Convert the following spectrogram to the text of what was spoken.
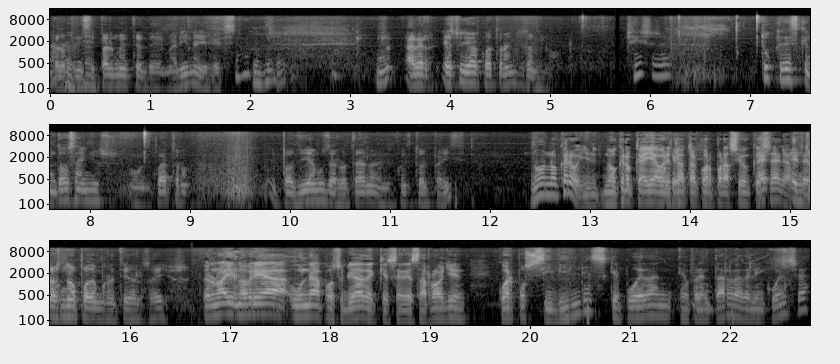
pero principalmente de Marina y Ejército. No, a ver, esto lleva cuatro años, amigo. Sí, sí, sí. ¿Tú crees que en dos años o en cuatro podríamos derrotar la delincuencia en todo el país? No, no creo. No creo que haya ahorita otra corporación que Eh, se haga. Entonces pero, no podemos retirarlos a ellos. pero no, hay, no habría una posibilidad de que se desarrollen cuerpos civiles que puedan enfrentar la delincuencia.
